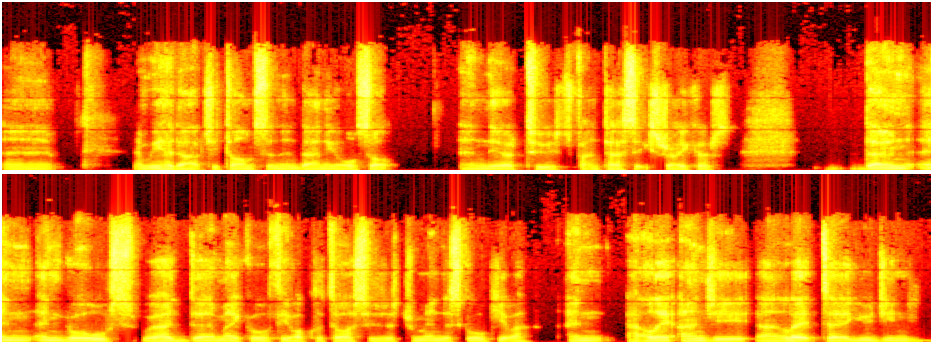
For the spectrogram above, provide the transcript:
Uh, and we had Archie Thompson and Danny Allsop, and they are two fantastic strikers. Down in, in goals, we had uh, Michael Theoklitos, who's a tremendous goalkeeper. And I let Angie, I let uh, Eugene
